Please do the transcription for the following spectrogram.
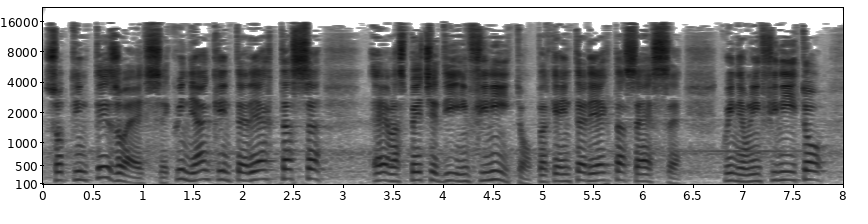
sottinteso esse, quindi anche interiectas è una specie di infinito, perché interiectas esse, quindi è un infinito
